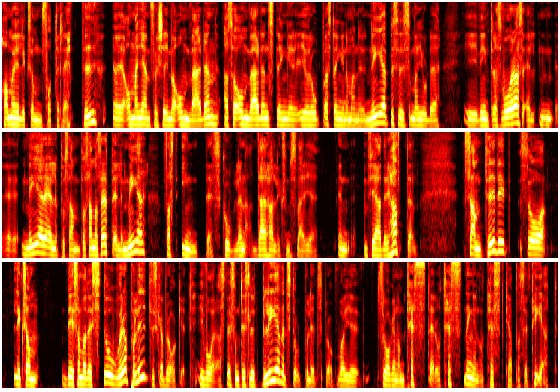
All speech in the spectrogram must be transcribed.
har man ju liksom fått rätt i eh, om man jämför sig med omvärlden. Alltså omvärlden stänger, i Europa stänger man nu ner precis som man gjorde i vintras, våras, eller, eh, mer eller på, sam, på samma sätt eller mer, fast inte skolorna. Där har liksom Sverige en, en fjäder i hatten. Samtidigt så, liksom det som var det stora politiska bråket i våras, det som till slut blev ett stort politiskt bråk var ju frågan om tester och testningen och testkapacitet.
